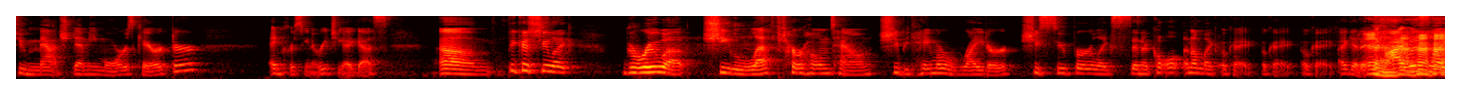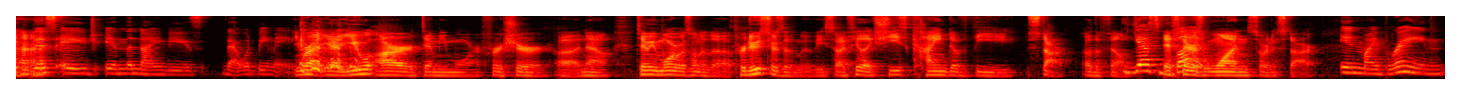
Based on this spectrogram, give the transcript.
to match Demi Moore's character and Christina Ricci, I guess. Um, because she like grew up. She left her hometown. She became a writer. She's super like cynical, and I'm like, okay, okay, okay, I get it. If I was like this age in the '90s, that would be me. Right. Yeah, you are Demi Moore for sure. Uh, now, Demi Moore was one of the producers of the movie, so I feel like she's kind of the star of the film. Yes, if but- there's one sort of star. In my brain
